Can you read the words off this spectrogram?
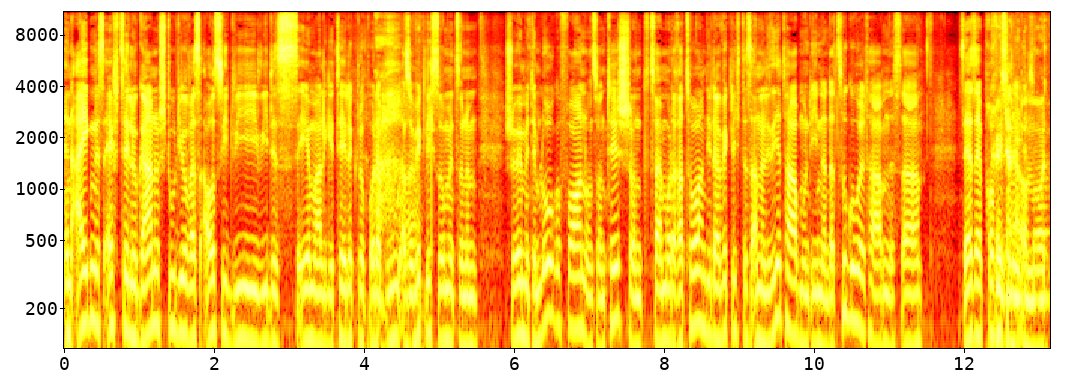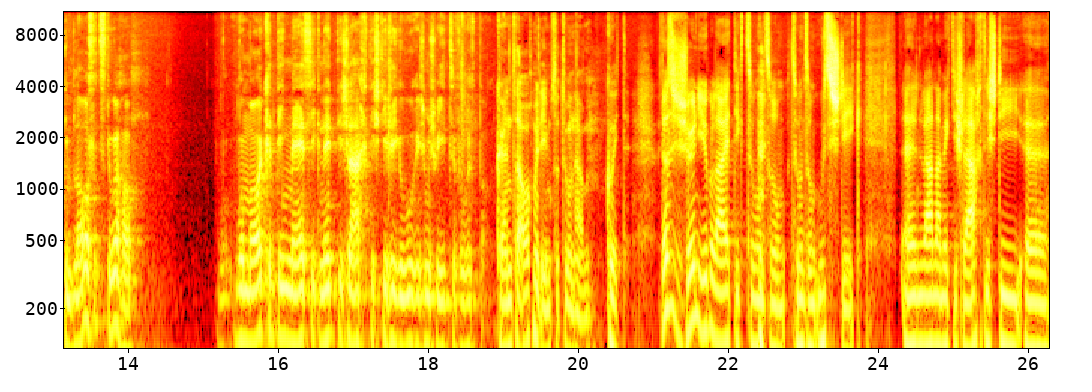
ein eigenes FC Lugano Studio, was aussieht wie, wie das ehemalige Teleclub oder Blue. Also wirklich so mit so einem schön mit dem Logo vorne und so einem Tisch und zwei Moderatoren, die da wirklich das analysiert haben und ihn dann dazugeholt haben. Das sah sehr, sehr professionell aus. mit Martin Blaser zu tun haben wo marketingmäßig nicht die schlechteste Figur ist im Schweizer Fußball. Könnte auch mit ihm zu tun haben. Gut. Das ist eine schöne Überleitung zu unserem, zu unserem Ausstieg äh, wäre nämlich die schlechteste äh,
